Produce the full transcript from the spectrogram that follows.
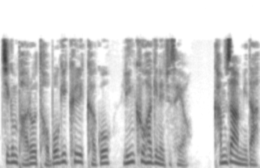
지금 바로 더보기 클릭하고 링크 확인해 주세요. 감사합니다.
